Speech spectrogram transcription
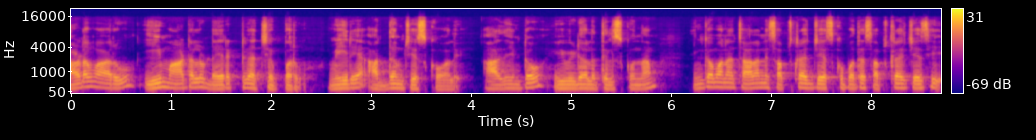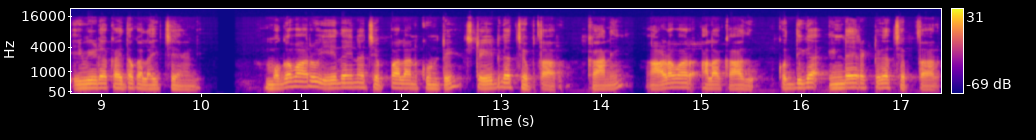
ఆడవారు ఈ మాటలు డైరెక్ట్గా చెప్పరు. మీరే అర్థం చేసుకోవాలి. అదేంటో ఈ వీడియోలో తెలుసుకుందాం. ఇంకా మన ఛానల్ని సబ్స్క్రైబ్ చేసుకోకపోతే సబ్స్క్రైబ్ చేసి ఈ వీడియోకి అయితే ఒక లైక్ చేయండి. మగవారు ఏదైనా చెప్పాలనుకుంటే స్ట్రైట్గా చెప్తారు. కానీ ఆడవారు అలా కాదు. కొద్దిగా ఇండైరెక్ట్గా చెప్తారు.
